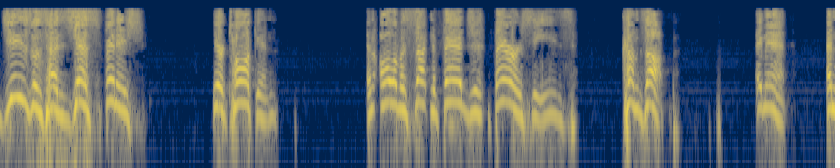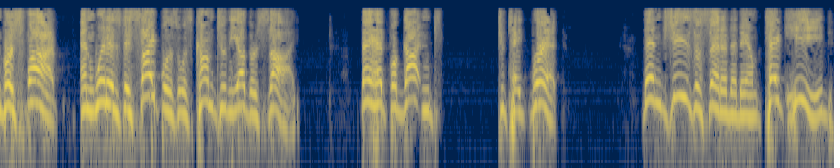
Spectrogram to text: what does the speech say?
Jesus has just finished here talking, and all of a sudden the Pharisees comes up. Amen. And verse 5, and when his disciples was come to the other side, they had forgotten to take bread. Then Jesus said unto them, Take heed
